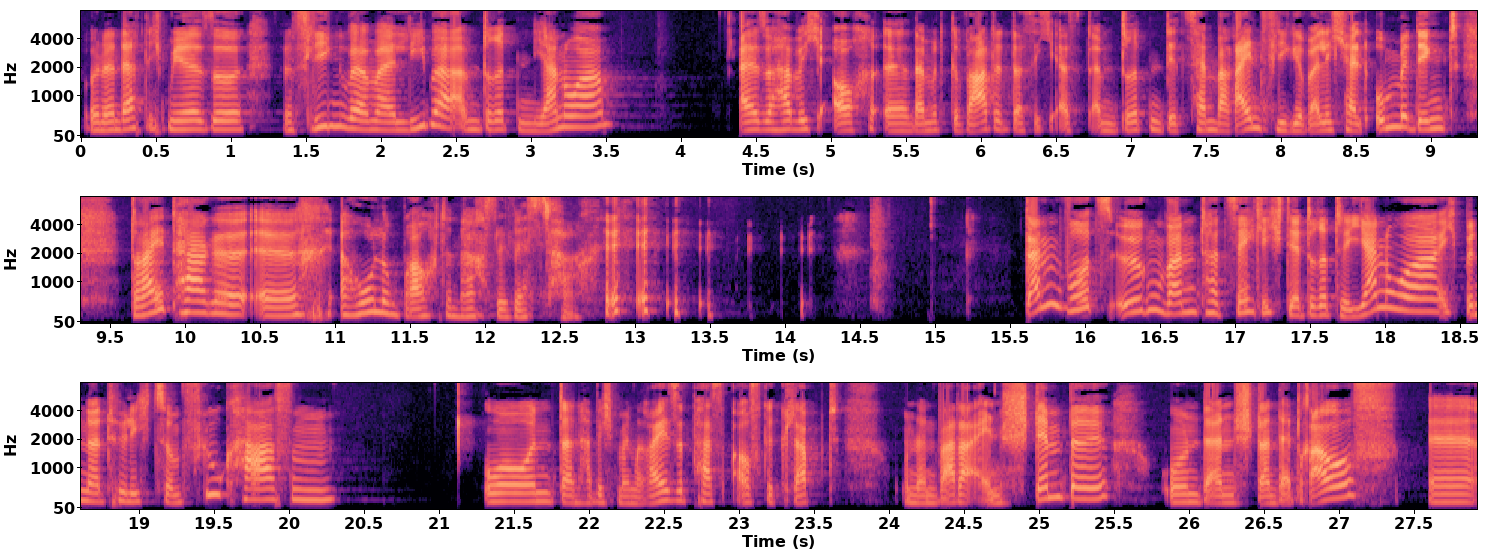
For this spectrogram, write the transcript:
Und dann dachte ich mir so, da fliegen wir mal lieber am 3. Januar. Also habe ich auch äh, damit gewartet, dass ich erst am 3. Dezember reinfliege, weil ich halt unbedingt drei Tage äh, Erholung brauchte nach Silvester. Dann wurde es irgendwann tatsächlich der 3. Januar. Ich bin natürlich zum Flughafen und dann habe ich meinen Reisepass aufgeklappt und dann war da ein Stempel und dann stand da drauf äh,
